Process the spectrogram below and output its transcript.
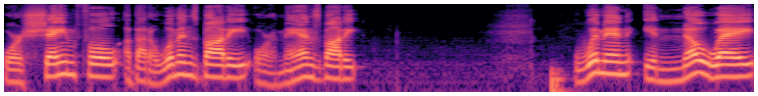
or shameful about a woman's body or a man's body. Women in no way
